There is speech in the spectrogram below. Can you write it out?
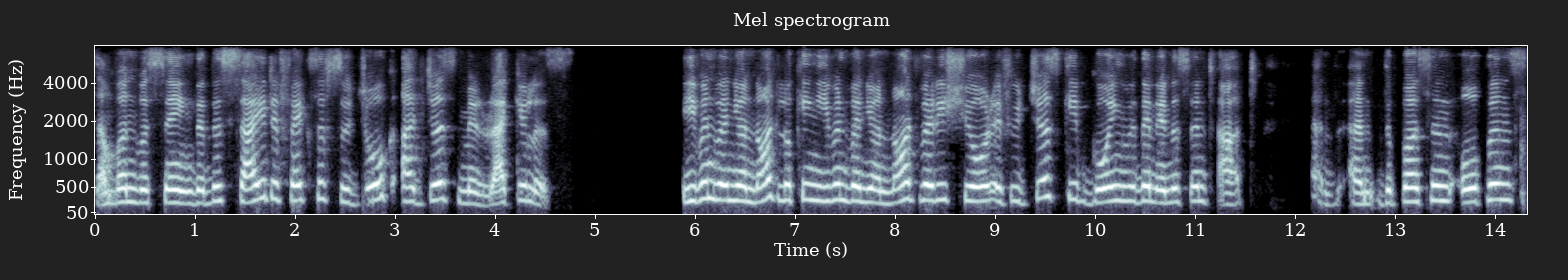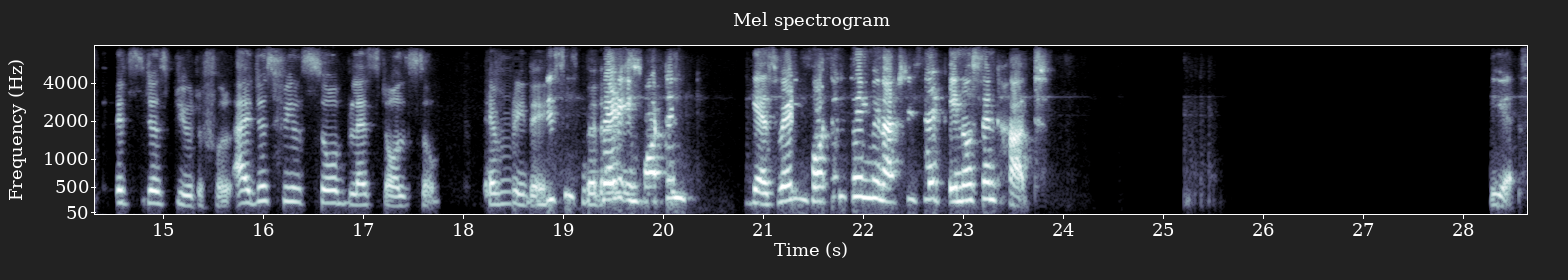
someone was saying, that the side effects of Sujok are just miraculous. Even when you're not looking, even when you're not very sure, if you just keep going with an innocent heart and, and the person opens, it's just beautiful. I just feel so blessed also every day. This is that I- very important. Yes, very important thing when actually said innocent heart. Yes.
